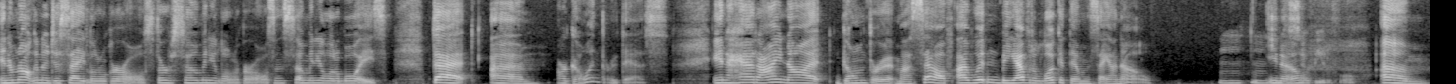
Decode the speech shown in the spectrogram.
and I'm not gonna just say little girls. There's so many little girls and so many little boys that um, are going through this. And had I not gone through it myself, I wouldn't be able to look at them and say, I know. You know? So beautiful. Um,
